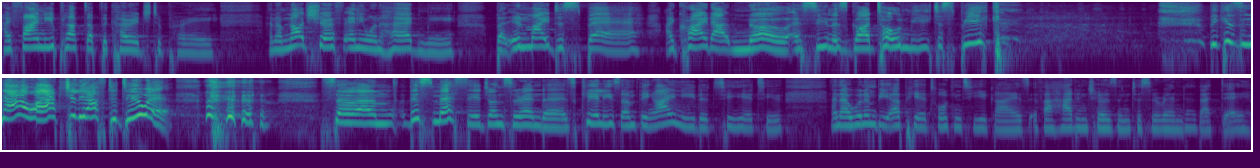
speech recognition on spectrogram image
I finally plucked up the courage to pray. And I'm not sure if anyone heard me, but in my despair, I cried out no as soon as God told me to speak. because now I actually have to do it. so, um, this message on surrender is clearly something I needed to hear too. And I wouldn't be up here talking to you guys if I hadn't chosen to surrender that day.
